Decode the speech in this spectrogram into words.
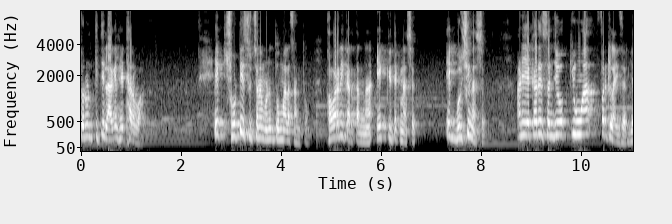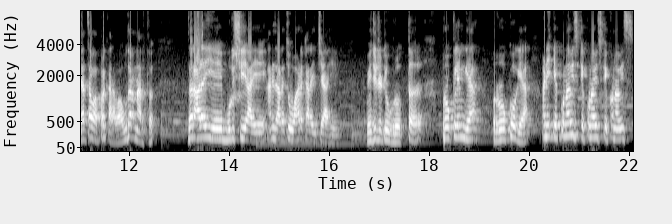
करून किती लागेल हे ठरवा. एक छोटी सूचना म्हणून तुम्हाला सांगतो. फवारणी करताना एक कीटकनाशक एक बुरशीनाशक आणि एखादे संजीवक किंवा फर्टिलायझर याचा वापर करावा. उदाहरणार्थ जर आळई आहे बुरशी आहे आणि झाडाची वाढ करायची आहे व्हेजिटेटिव्ह ग्रोथ तर प्रोक्लेम घ्या रोको घ्या आणि एकोणावीस एकोणावीस एकोणावीस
